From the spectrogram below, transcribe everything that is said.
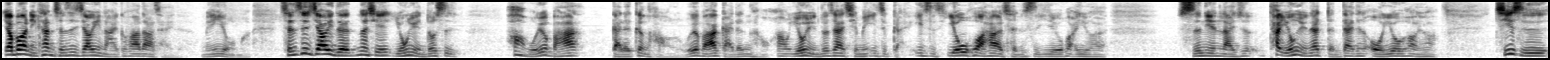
要不然你看城市交易哪一个发大财的？没有嘛。城市交易的那些永远都是，哈，我又把它改得更好了，我又把它改得更好啊，永远都在前面一直改，一直优化它的城市，优化优化。十年来，就是他永远在等待那个哦优化优化。其实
